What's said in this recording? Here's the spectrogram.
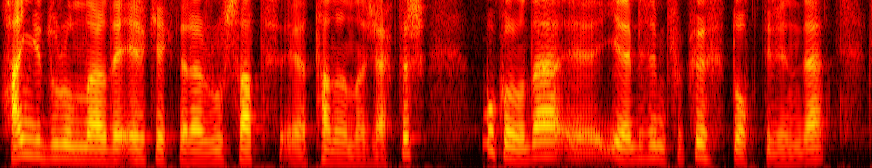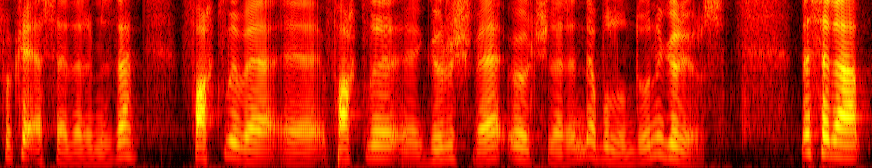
Hangi durumlarda erkeklere ruhsat tanınacaktır? Bu konuda e, yine bizim fıkıh doktrininde, fıkıh eserlerimizde farklı ve e, farklı e, görüş ve ölçülerinde bulunduğunu görüyoruz. Mesela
